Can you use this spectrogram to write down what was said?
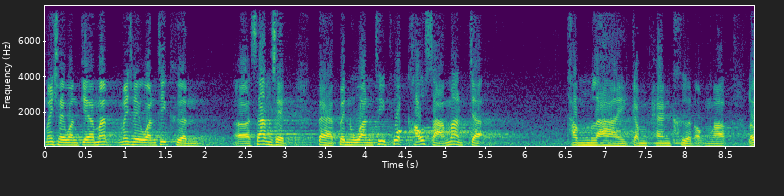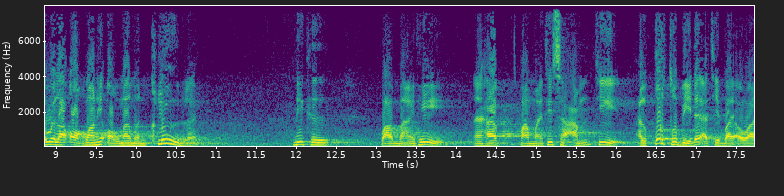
ไม่ใช่วันเกียรติไม่ใช่วันที่เขื่อนสร้างเสร็จ แต่เป็นวันที่พวกเขาสามารถจะทำลายกำแพงเขื่อนออกมา แล้วเวลาออกมานี่ออกมาเหมือนคลื่นเลย นี่คือความหมายที่ นะครับความหมายที่สามที่อัลกุรตุบีได้อธิบายเอาไว้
